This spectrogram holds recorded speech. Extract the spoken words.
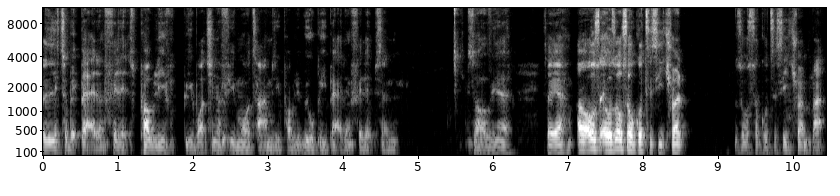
a little bit better than Phillips. Probably, you're watching a few more times, you probably will be better than Phillips. And so, yeah, so yeah. Oh, Also, it was also good to see Trent. It was also good to see Trent back.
